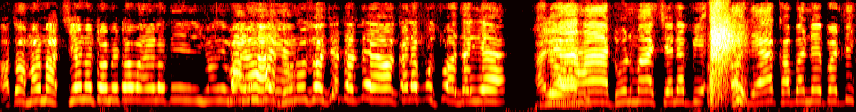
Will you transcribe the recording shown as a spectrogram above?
આ તો અમાર માછીયાનો ટોમેટો વાયેલો થી મારા. હાથુનું શું છે તમને કને પૂછવા જઈએ. અરે હા ઢૂંઢ માછી છે ને ખબર નહીં પડતી.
